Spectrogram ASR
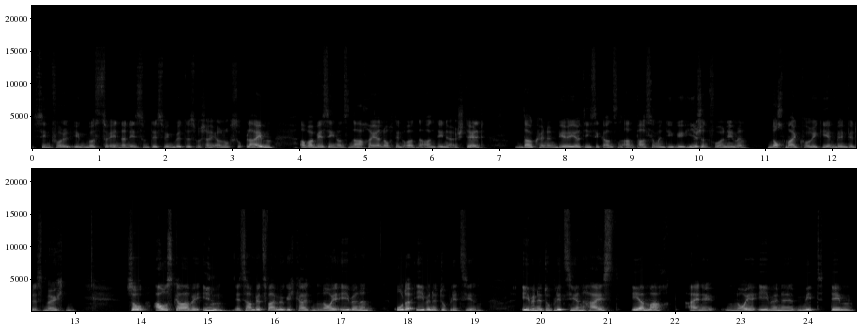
sinnvoll irgendwas zu ändern ist und deswegen wird es wahrscheinlich auch noch so bleiben. Aber wir sehen uns nachher ja noch den Ordner an, den er erstellt. Und da können wir ja diese ganzen Anpassungen, die wir hier schon vornehmen, nochmal korrigieren, wenn wir das möchten. So, Ausgabe in. Jetzt haben wir zwei Möglichkeiten. Neue Ebenen oder Ebene duplizieren. Ebene duplizieren heißt, er macht eine neue Ebene mit dem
